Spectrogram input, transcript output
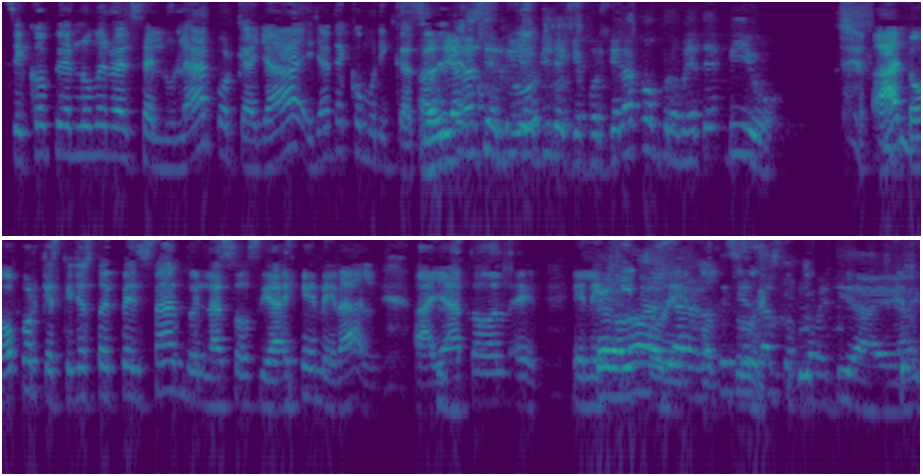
sí copió el número del celular porque allá ella es de comunicación. Adriana de se ríe, mire, que ¿por qué la compromete en vivo? Ah, no, porque es que yo estoy pensando en la sociedad en general. Allá todo el, el Pero equipo no, de Adriana, no te sientas comprometida. eh, hay-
